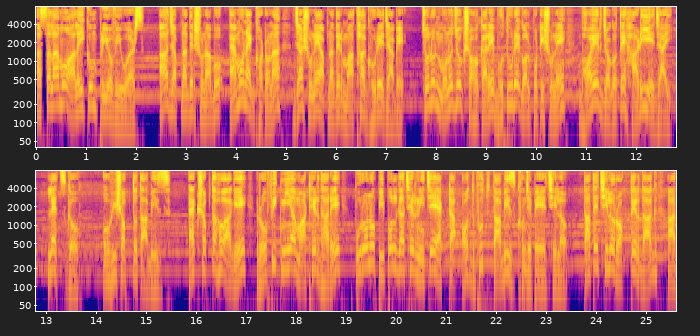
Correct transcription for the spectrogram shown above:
আসসালামু আলাইকুম, প্রিয় ভিউয়ার্স। আজ আপনাদের শোনাব এমন এক ঘটনা যা শুনে আপনাদের মাথা ঘুরে যাবে। চলুন মনোযোগ সহকারে ভুতুরে গল্পটি শুনে ভয়ের জগতে হারিয়ে যাই। লেটস গো অভিশপ্ত তাবিজ। এক সপ্তাহ আগে রফিক মিয়া মাঠের ধারে পুরনো পিপল গাছের নিচে একটা অদ্ভুত তাবিজ খুঁজে পেয়েছিল। তাতে ছিল রক্তের দাগ আর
